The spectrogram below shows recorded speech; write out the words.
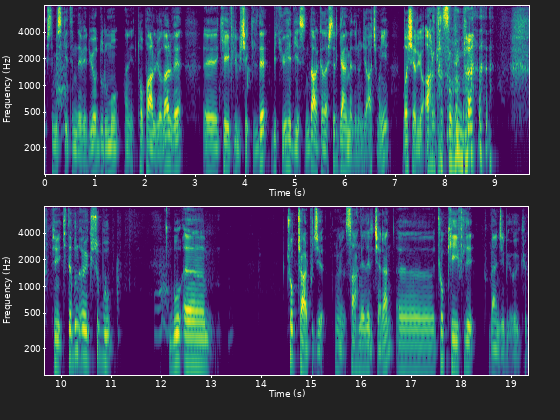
işte misketini de veriyor, durumu hani toparlıyorlar ve e, keyifli bir şekilde bitiyor. Hediyesini de arkadaşları gelmeden önce açmayı başarıyor Arda sonunda. Şimdi kitabın öyküsü bu. Bu e, çok çarpıcı e, sahneler içeren e, çok keyifli bence bir öykü.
